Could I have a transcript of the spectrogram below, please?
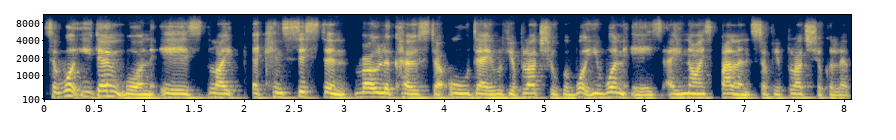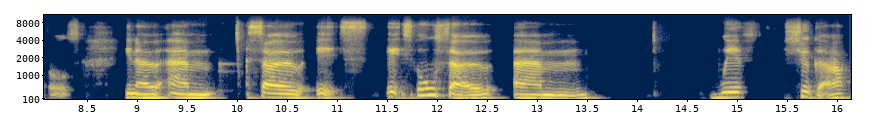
So what you don't want is like a consistent roller coaster all day with your blood sugar. What you want is a nice balance of your blood sugar levels. You know, um, so it's it's also um, with sugar,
